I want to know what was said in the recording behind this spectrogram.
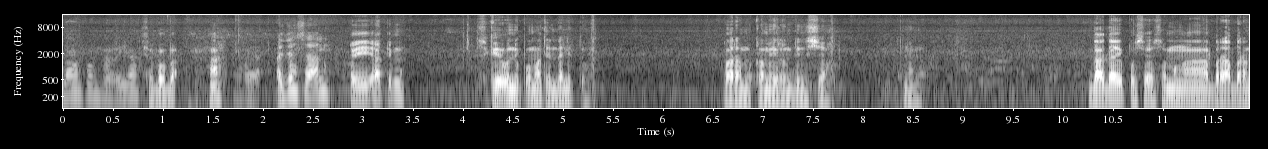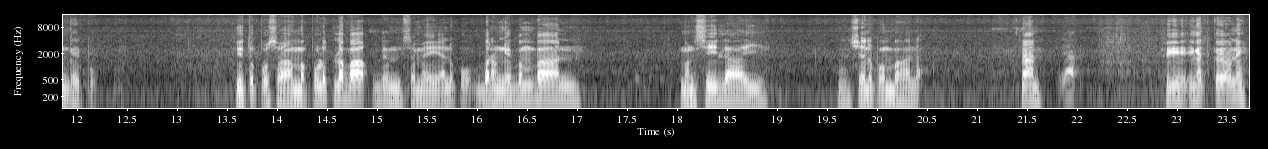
Wala kang pambariya. sa baba. Ha? Ayan sa ano, kay ate mo. Si Uni po matinda nito. Para magkameron din siya. Yan. Dadayo po siya sa mga bara-barangay po. Dito po sa Mapulot Labak, dun sa may ano po, Barangay Bamban, Mansilay. Yan, siya na po ang bahala. Yan. yeah. Sige, ingat kayo ni.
